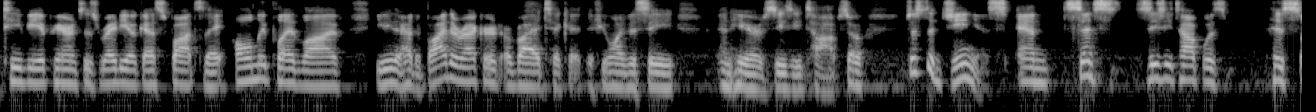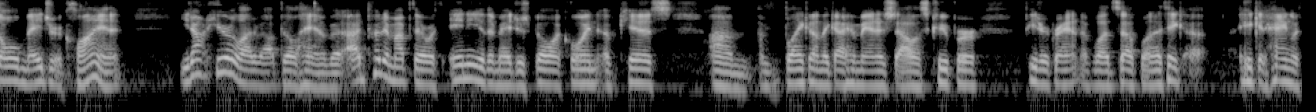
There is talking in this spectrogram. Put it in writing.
TV appearances, radio guest spots. They only played live. You either had to buy the record or buy a ticket if you wanted to see and hear ZZ Top. So just a genius. And since ZZ Top was his sole major client, you don't hear a lot about Bill Ham, but I'd put him up there with any of the majors. Bill Aucoin of Kiss. Um, I'm blanking on the guy who managed Alice Cooper, Peter Grant of Led Zeppelin. I think uh, he could hang with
